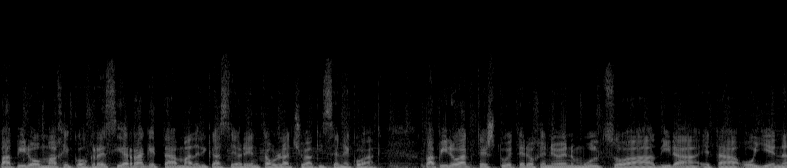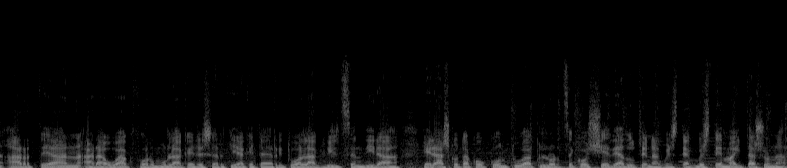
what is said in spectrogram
Papiro magiko greziarrak eta madarikazioaren taulatxoak izenekoak. Papiroak testu heterogeneoen multzoa dira eta hoien artean arauak, formulak, ereserkiak eta erritualak biltzen dira. Era askotako kontuak lortzeko xedea dutenak besteak beste maitasuna.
